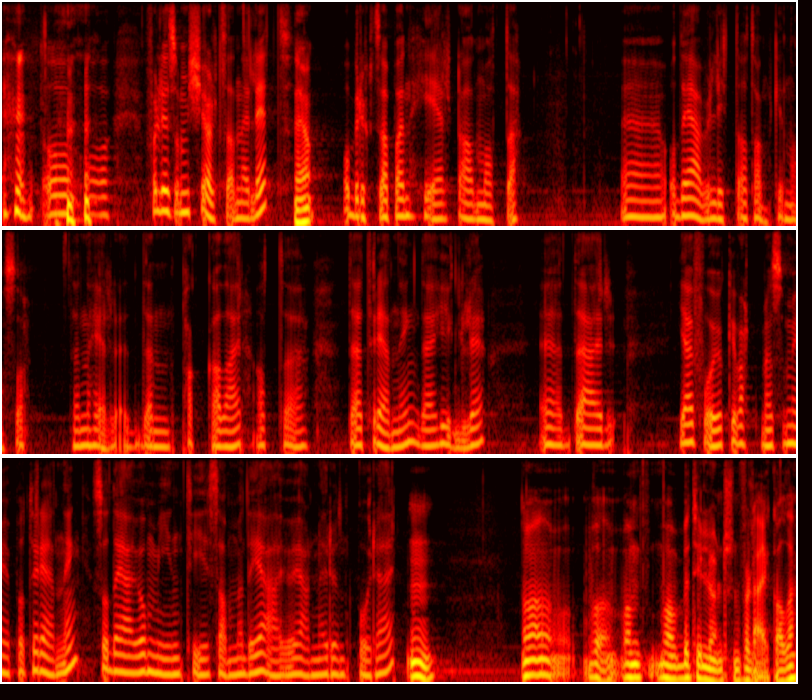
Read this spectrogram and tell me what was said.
og, og får liksom kjølt seg ned litt, Ja. og brukt seg på en helt annen måte. Uh, og det er vel litt av tanken også. Den, hele, den pakka der. At uh, det er trening, det er hyggelig. Uh, det er Jeg får jo ikke vært med så mye på trening, så det er jo min tid sammen med de er jo gjerne rundt bordet her. Mm. Hva, hva, hva, hva betyr lunsjen for deg, Kalle?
